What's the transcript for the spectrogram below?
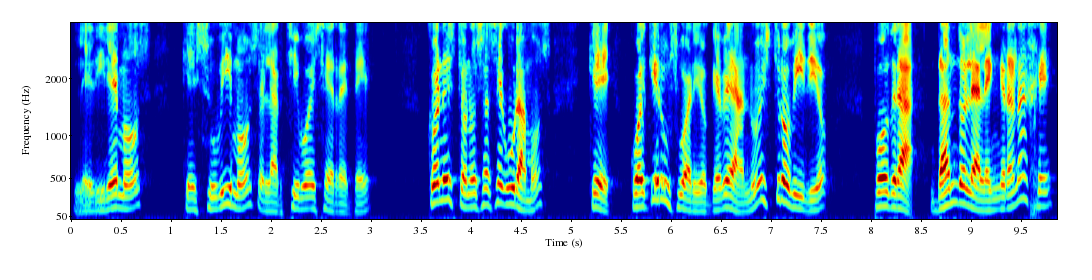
le diremos que subimos el archivo SRT. Con esto nos aseguramos que cualquier usuario que vea nuestro vídeo podrá, dándole al engranaje,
